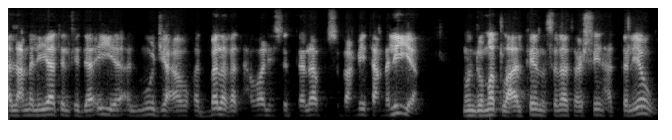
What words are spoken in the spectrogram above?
العمليات الفدائية الموجعة وقد بلغت حوالي 6700 عملية منذ مطلع 2023 حتى اليوم.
